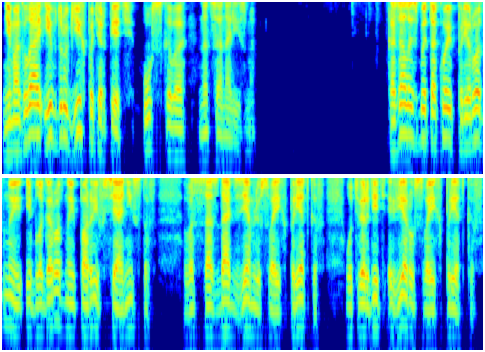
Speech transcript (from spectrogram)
не могла и в других потерпеть узкого национализма. Казалось бы, такой природный и благородный порыв сионистов воссоздать землю своих предков, утвердить веру своих предков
